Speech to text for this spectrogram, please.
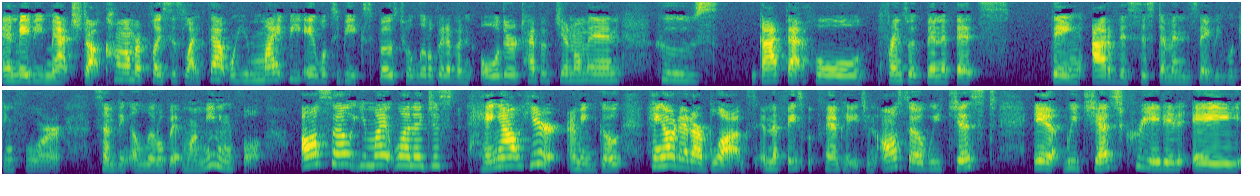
and maybe Match.com or places like that where you might be able to be exposed to a little bit of an older type of gentleman who's got that whole friends with benefits thing out of his system and is maybe looking for something a little bit more meaningful. Also, you might want to just hang out here. I mean, go hang out at our blogs and the Facebook fan page. And also, we just eh, we just created a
